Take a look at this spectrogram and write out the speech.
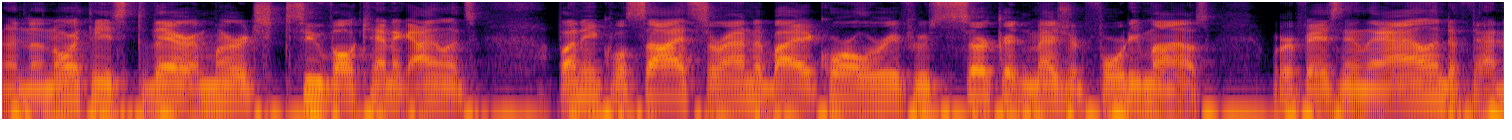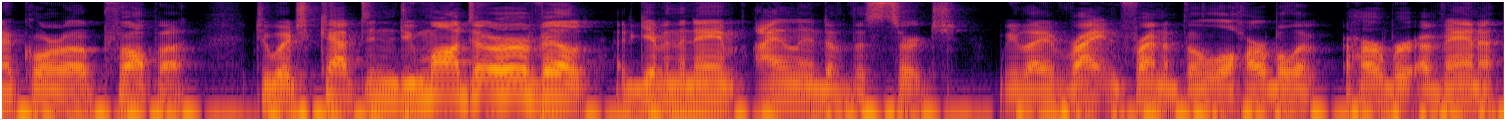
In the northeast, there emerged two volcanic islands of unequal size, surrounded by a coral reef whose circuit measured 40 miles. We were facing the island of Vanikoro proper, to which Captain Dumont d'Urville had given the name Island of the Search. We lay right in front of the little harbor, harbor of Vanna,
